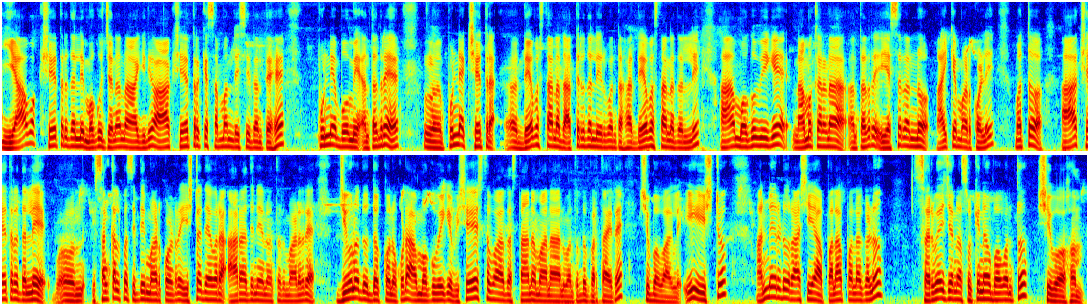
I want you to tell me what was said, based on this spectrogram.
ಯಾವ ಕ್ಷೇತ್ರದಲ್ಲಿ ಮಗು ಜನನ ಆಗಿದೆಯೋ ಆ ಕ್ಷೇತ್ರಕ್ಕೆ ಸಂಬಂಧಿಸಿದಂತೆಯೇ ಪುಣ್ಯಭೂಮಿ ಅಂತಂದರೆ ಪುಣ್ಯಕ್ಷೇತ್ರ ಕ್ಷೇತ್ರ ದೇವಸ್ಥಾನದ ಹತ್ತಿರದಲ್ಲಿರುವಂತಹ ದೇವಸ್ಥಾನದಲ್ಲಿ ಆ ಮಗುವಿಗೆ ನಾಮಕರಣ ಅಂತಂದರೆ ಹೆಸರನ್ನು ಆಯ್ಕೆ ಮಾಡಿಕೊಳ್ಳಿ. ಮತ್ತು ಆ ಕ್ಷೇತ್ರದಲ್ಲಿ ಸಂಕಲ್ಪ ಸಿದ್ಧಿ ಮಾಡಿಕೊಂಡ್ರೆ ಇಷ್ಟ ದೇವರ ಆರಾಧನೆ ಅನ್ನುವಂಥದ್ದು ಮಾಡಿದ್ರೆ ಜೀವನದುದ್ದಕ್ಕೂ ಕೂಡ ಆ ಮಗುವಿಗೆ ವಿಶೇಷವಾದ ಸ್ಥಾನಮಾನ ಅನ್ನುವಂಥದ್ದು ಇದೆ. ಶುಭವಾಗಲಿ. ಈ ಇಷ್ಟು. ಹನ್ನೆರಡು ರಾಶಿಯ ಫಲಾಫಲಗಳು. ಸರ್ವೇ ಜನ ಭವಂತು. ಶಿವೋಹಂ.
